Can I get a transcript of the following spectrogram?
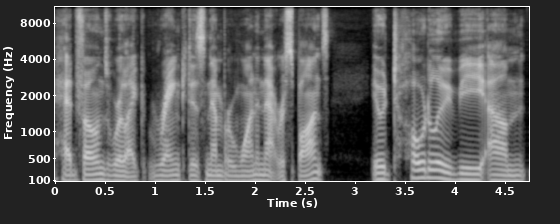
headphones were like ranked as number one in that response, it would totally be um,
